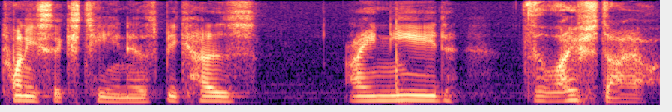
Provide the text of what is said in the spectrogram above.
2016 is because I need the lifestyle.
